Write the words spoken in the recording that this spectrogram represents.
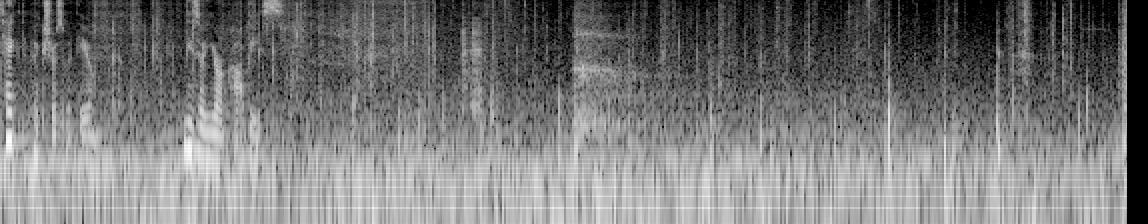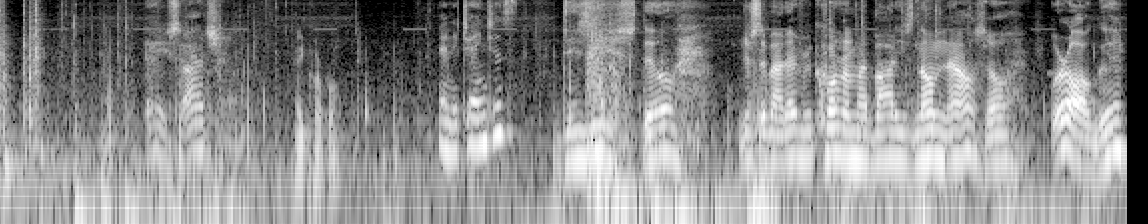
Take the pictures with you. These are your copies. Hey, Sarge. Hey, Corporal. Any changes? Dizzy still. Just about every corner of my body's numb now, so we're all good.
